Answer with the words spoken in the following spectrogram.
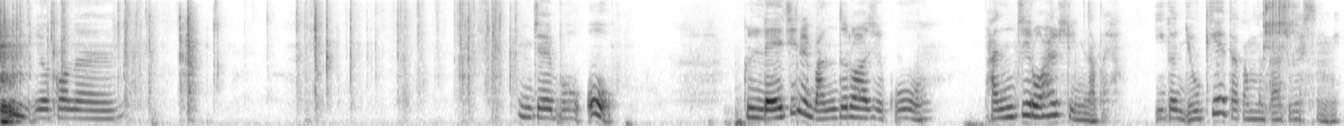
이거는 이제 뭐, 오! 그 레진을 만들어가지고 반지로 할 수 있나 봐요. 이건 여기에다가 한번 놔주겠습니다.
